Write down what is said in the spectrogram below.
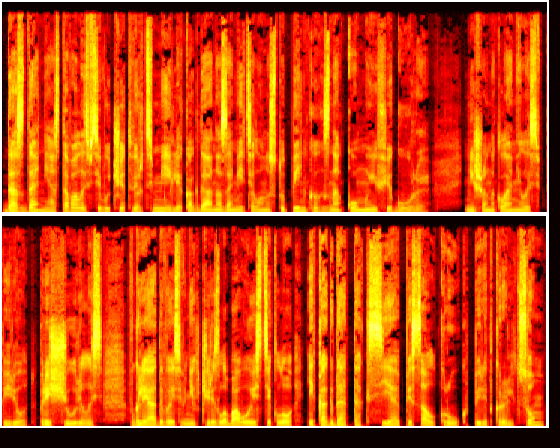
До здания оставалось всего четверть мили, когда она заметила на ступеньках знакомые фигуры. Ниша наклонилась вперед, прищурилась, вглядываясь в них через лобовое стекло, и когда такси описал круг перед крыльцом,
